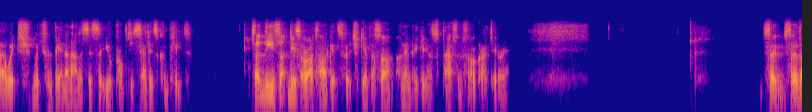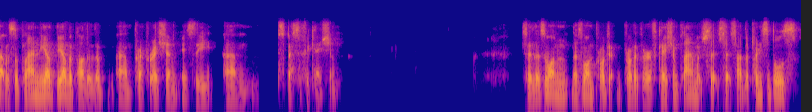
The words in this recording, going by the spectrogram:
uh, which, which would be an analysis that your property set is complete. So these, are, these are our targets, which give us our unambiguous pass and fail criteria. So, so that was the plan. The, the other part of the um, preparation is the um, specification. So there's one there's one project product verification plan which sets out the principles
